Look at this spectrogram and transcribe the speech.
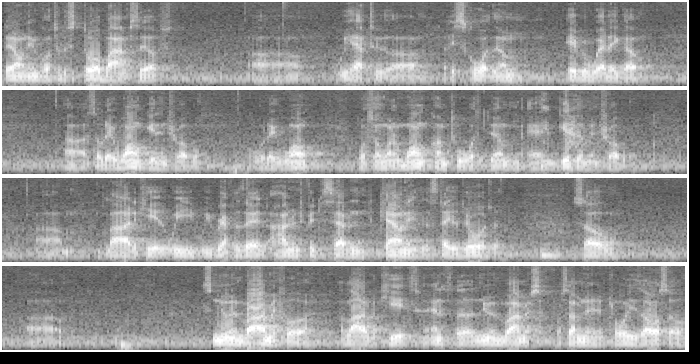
They don't even go to the store by themselves. Uh, we have to uh, escort them everywhere they go, uh, so they won't get in trouble, or they won't, or someone won't come towards them and get them in trouble. Um, a lot of the kids, we, we represent 157 counties in the state of Georgia, so uh, it's a new environment for a lot of the kids, and it's a new environment for some of the employees also.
